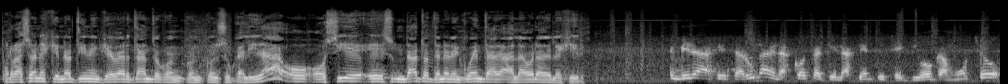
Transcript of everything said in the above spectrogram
por, razones que no tienen que ver tanto con, con, su calidad o, o sí es un dato a tener en cuenta a la hora de elegir? Mira, César, una de las cosas que la gente se equivoca mucho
